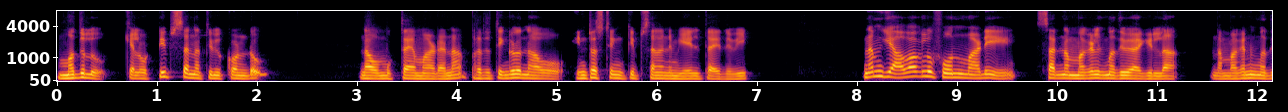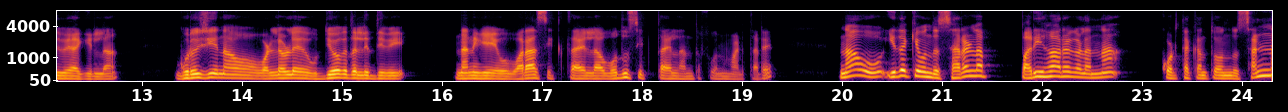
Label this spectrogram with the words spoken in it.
ಮೊದಲು ಕೆಲವು ಟಿಪ್ಸನ್ನು ತಿಳ್ಕೊಂಡು ನಾವು ಮುಕ್ತಾಯ ಮಾಡೋಣ. ಪ್ರತಿ ತಿಂಗಳು ನಾವು ಇಂಟ್ರೆಸ್ಟಿಂಗ್ ಟಿಪ್ಸನ್ನು ನಿಮ್ಗೆ ಹೇಳ್ತಾ ಇದ್ದೀವಿ. ನಮ್ಗೆ ಯಾವಾಗಲೂ ಫೋನ್ ಮಾಡಿ, ಸರ್ ನಮ್ಮ ಮಗಳಿಗೆ ಮದುವೆ ಆಗಿಲ್ಲ ನಮ್ಮ ಮಗನಿಗೆ ಮದುವೆ ಆಗಿಲ್ಲ, ಗುರುಜಿ ನಾವು ಒಳ್ಳೊಳ್ಳೆ ಉದ್ಯೋಗದಲ್ಲಿದ್ದೀವಿ, ನನಗೆ ವರ ಸಿಗ್ತಾ ಇಲ್ಲ, ವಧು ಸಿಗ್ತಾ ಇಲ್ಲ ಅಂತ ಫೋನ್ ಮಾಡ್ತಾರೆ. ನಾವು ಇದಕ್ಕೆ ಒಂದು ಸರಳ ಪರಿಹಾರಗಳನ್ನು ಕೊಡ್ತಕ್ಕಂಥ ಒಂದು ಸಣ್ಣ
